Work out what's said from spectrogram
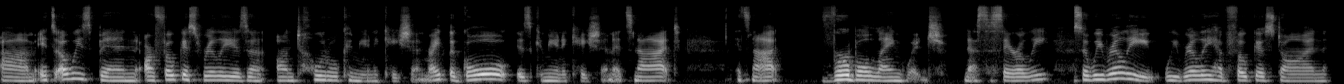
um, it's always been our focus really is on, on total communication, right? The goal is communication. It's not it's not verbal language necessarily. So we really we really have focused on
